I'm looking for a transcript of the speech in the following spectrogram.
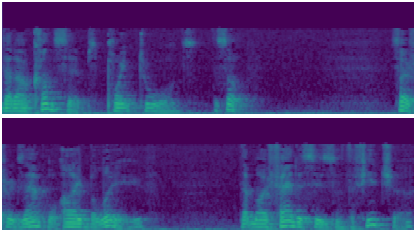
that our concepts point towards the self. So, for example, I believe that my fantasies of the future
